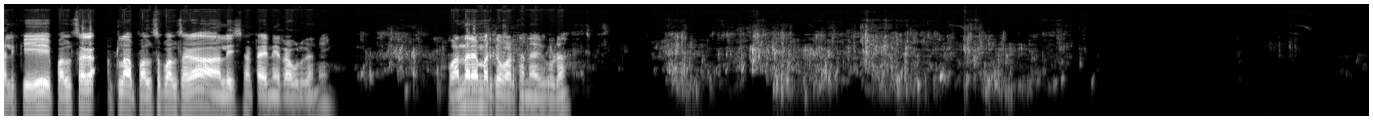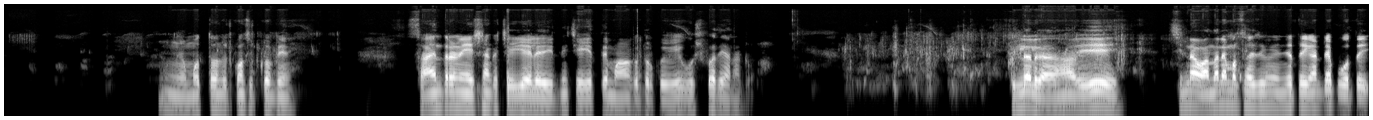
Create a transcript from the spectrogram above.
చలికి పలసగా అట్లా పల్స పలసగా లేచినట్టు అయినాయి రావులు కానీ వంద నెంబర్కే పడుతున్నాయి అవి కూడా. మొత్తం చుట్టుకొని చుట్టుకొని పోయినాయి. సాయంత్రం వేసినాక చెయ్యలేదు వీటిని చెయ్యితే మాకు దొరుకుతాయి ఉసిపోతాయి అన్నట్టు. పిల్లలు కదా అవి చిన్న వంద నెంబర్ సైజు ఏం చేస్తాయి అంటే పోతాయి.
